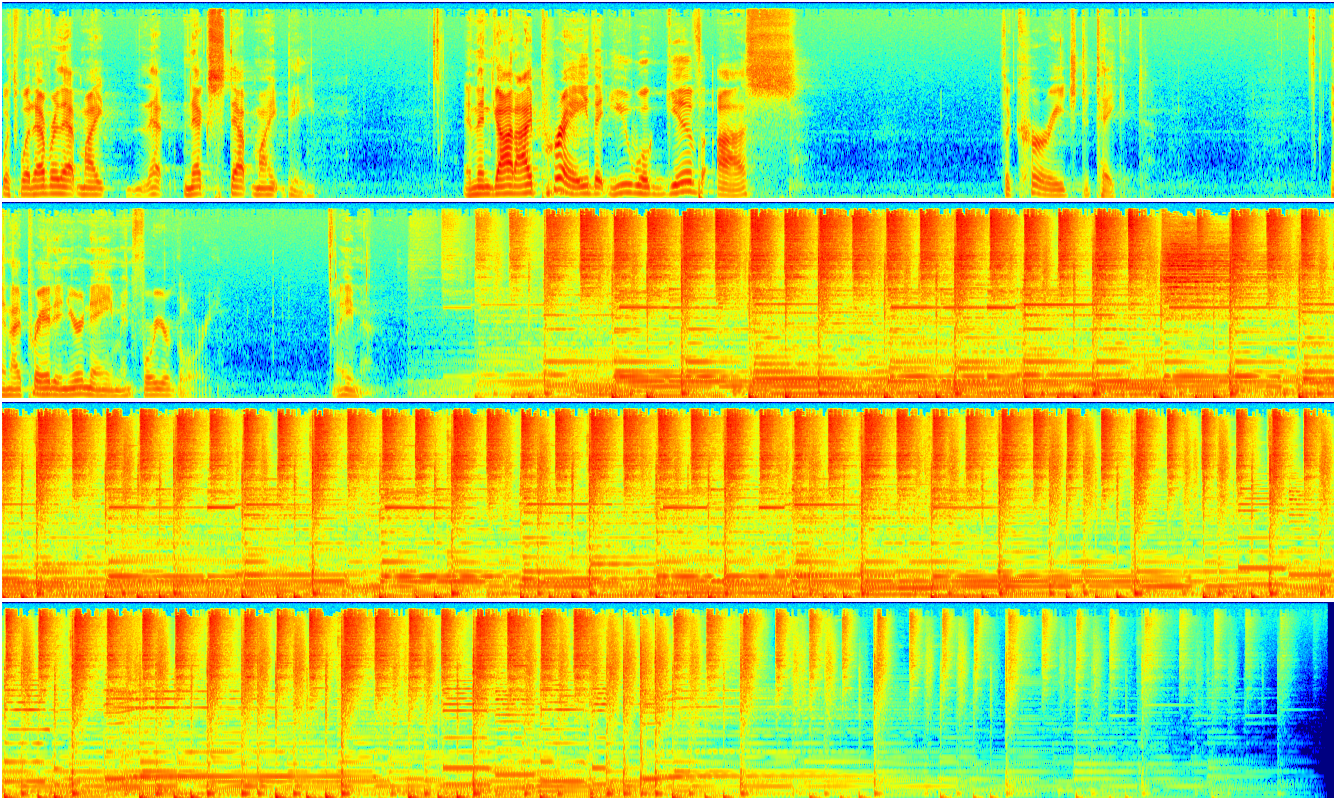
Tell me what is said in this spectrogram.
with whatever that might that next step might be. And then God, I pray that you will give us the courage to take it. And I pray it in your name and for your glory. Amen.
